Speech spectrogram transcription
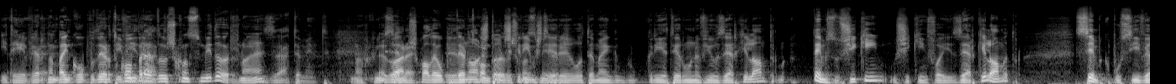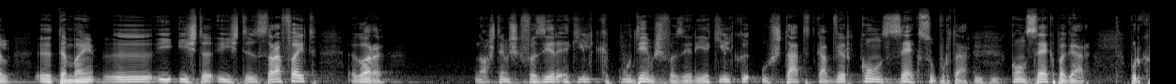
e tem a ver também com o poder de compra dos consumidores, não é? Exatamente. Nós conhecemos Agora, qual é o poder de compra dos queríamos consumidores. Ter, eu também queria ter um navio zero quilómetro. Temos o Chiquinho, o Chiquinho foi zero quilómetro. Sempre que possível, também isto, isto será feito. Agora, nós temos que fazer aquilo que podemos fazer e aquilo que o Estado de Cabo Verde consegue suportar, uhum. consegue pagar. Porque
